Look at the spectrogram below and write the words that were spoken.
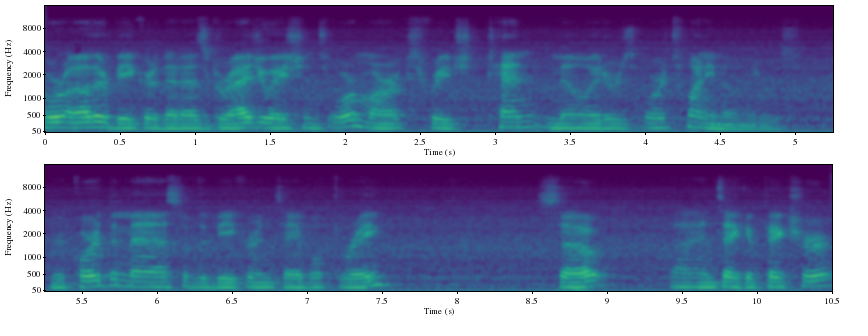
or other beaker that has graduations or marks for each 10 milliliters or 20 milliliters. Record the mass of the beaker in table 3. So, uh, and take a picture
